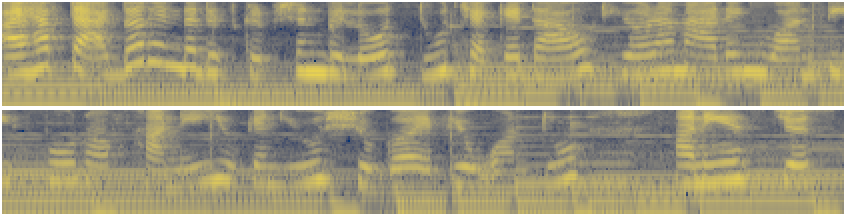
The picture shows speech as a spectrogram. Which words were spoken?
I have tagged her in the description below. Do check it out. Here I'm adding one teaspoon of honey. You can use sugar if you want to. Honey is just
